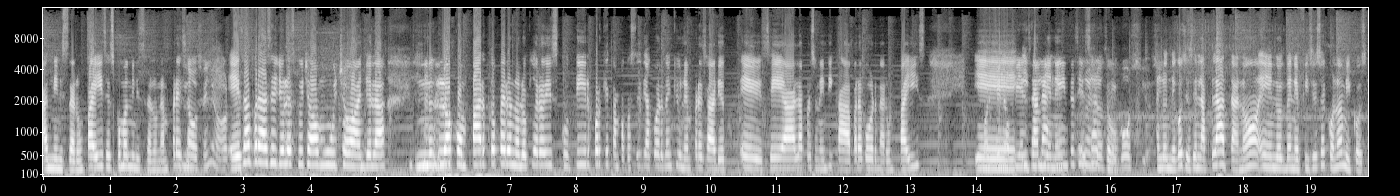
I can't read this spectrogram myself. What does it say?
administrar un país es como administrar una empresa. No, señor. Esa frase yo la he escuchado mucho, Ángela, lo comparto, pero no lo quiero discutir porque tampoco estoy de acuerdo en que un empresario eh, sea la persona indicada para gobernar un país. Porque no eh, piensa en la gente, sino en los negocios. En los negocios, en la plata, ¿no? En los beneficios económicos.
